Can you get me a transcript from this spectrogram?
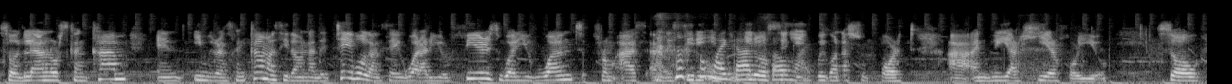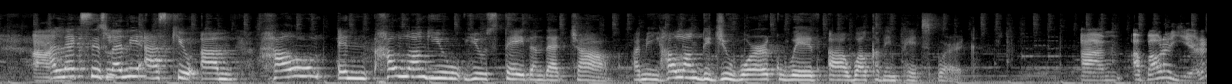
so landlords can come and immigrants can come and sit down at the table and say what are your fears, what you want from us and the city oh in God, little so city much. we're gonna support uh, and we are here for you. So um, Alexis, so let me ask you, um, how in how long you you stayed on that job? I mean, how long did you work with uh, Welcoming Pittsburgh? Um, about a year.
